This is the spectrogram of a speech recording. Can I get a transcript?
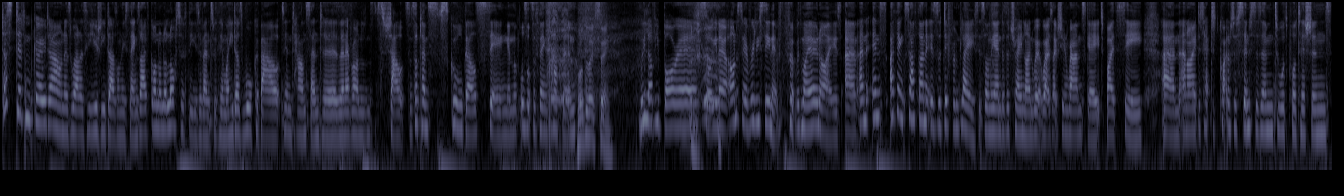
just didn't go down as well as he usually does on these things. I've gone on a lot of these events with him where he does walkabouts in town centres and everyone shouts and sometimes schoolgirls sing and all sorts of things happen. what do they sing? We love you, Boris, or you know, honestly, I've really seen it with my own eyes. Um, and in, I think South Thanet is a different place. It's on the end of the train line, where, where it's actually in Ramsgate by the sea. Um, and I detected quite a lot of cynicism towards politicians,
